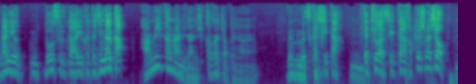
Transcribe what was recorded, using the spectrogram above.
何をどうするとああいう形になるか。網か何かに引っかかっちゃったんじゃないの？む難しいか、じゃあ今日は正解を発表しましょう、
